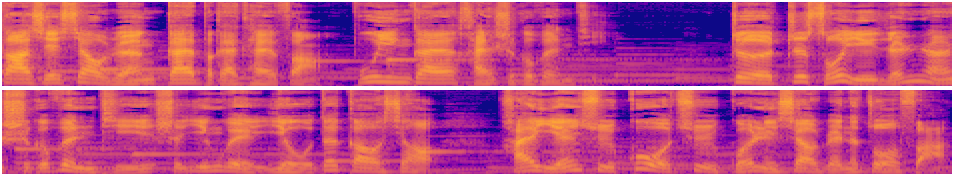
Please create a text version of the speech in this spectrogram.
大学校园该不该开放，不应该还是个问题。这之所以仍然是个问题，是因为有的高校还延续过去管理校园的做法，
